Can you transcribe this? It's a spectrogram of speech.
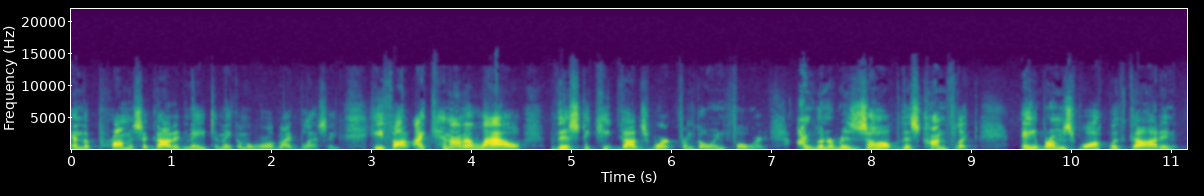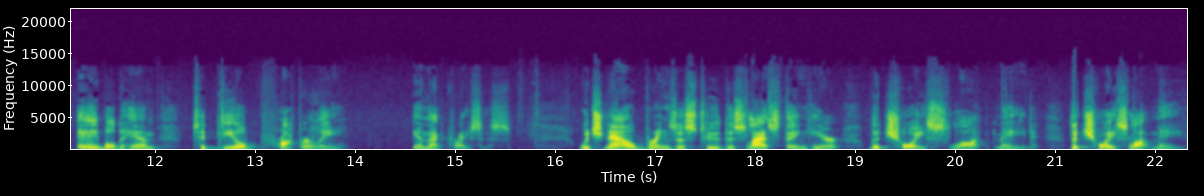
and the promise that God had made to make him a worldwide blessing. He thought, I cannot allow this to keep God's work from going forward. I'm going to resolve this conflict. Abram's walk with God enabled him to deal properly in that crisis. Which now brings us to this last thing here the choice Lot made. The choice Lot made.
